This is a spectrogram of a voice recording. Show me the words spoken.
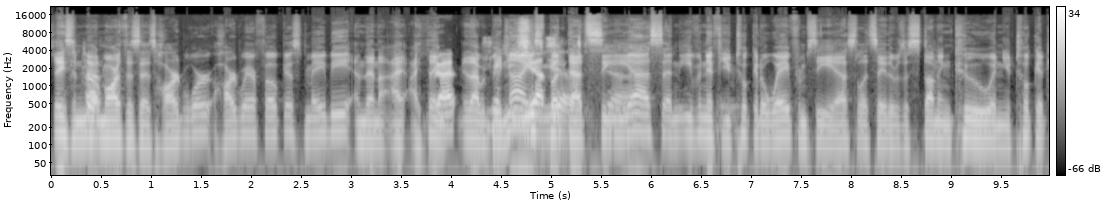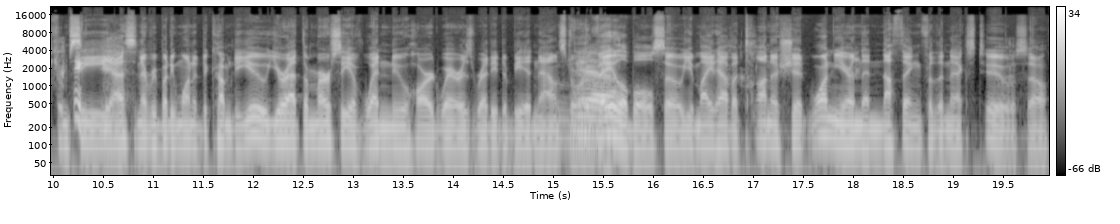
Jason So- Matt Martha says hardware hardware focused maybe, and then I, I think That- that, would be nice, CES, but yeah. that's CES, Yeah. and even if you mm-hmm. took it away from CES, let's say there was a stunning coup and you took it from CES and everybody wanted to come to you, you're at the mercy of when new hardware is ready to be announced or mm-hmm. Yeah. available. So you might have a ton of shit one year and then nothing for the next two. So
